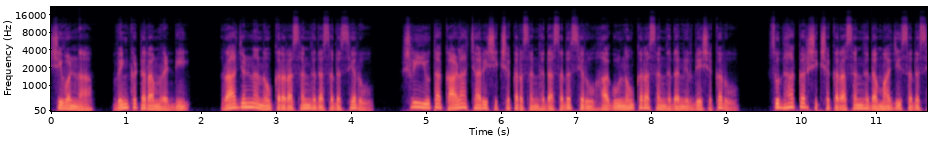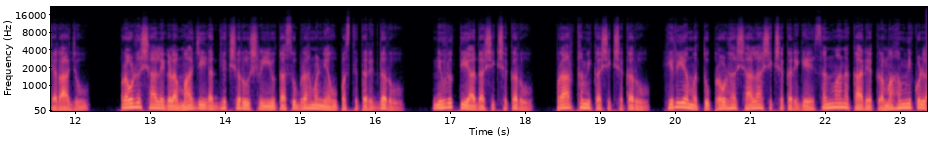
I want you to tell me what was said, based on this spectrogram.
ಶಿವಣ್ಣ, ವೆಂಕಟರಾಮ್ ರೆಡ್ಡಿ, ರಾಜಣ್ಣ ನೌಕರರ ಸಂಘದ ಸದಸ್ಯರು, ಶ್ರೀಯುತ ಕಾಳಾಚಾರಿ ಶಿಕ್ಷಕರ ಸಂಘದ ಸದಸ್ಯರು ಹಾಗೂ ನೌಕರ ಸಂಘದ ನಿರ್ದೇಶಕರು, ಸುಧಾಕರ್ ಶಿಕ್ಷಕರ ಸಂಘದ ಮಾಜಿ ಸದಸ್ಯ ರಾಜು, ಪ್ರೌಢಶಾಲೆಗಳ ಮಾಜಿ ಅಧ್ಯಕ್ಷರು ಶ್ರೀಯುತ ಸುಬ್ರಹ್ಮಣ್ಯ ಉಪಸ್ಥಿತರಿದ್ದರು. ನಿವೃತ್ತಿಯಾದ ಶಿಕ್ಷಕರು, ಪ್ರಾಥಮಿಕ ಶಿಕ್ಷಕರು, ಹಿರಿಯ ಮತ್ತು ಪ್ರೌಢಶಾಲಾ ಶಿಕ್ಷಕರಿಗೆ ಸನ್ಮಾನ ಕಾರ್ಯಕ್ರಮ ಹಮ್ಮಿಕೊಳ್ಳ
